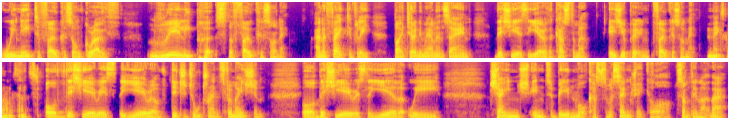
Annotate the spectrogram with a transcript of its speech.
we need to focus on growth, really puts the focus on it. And effectively, by turning around and saying this year's the year of the customer, is you're putting focus on it. Makes a lot of sense. Or this year is the year of digital transformation, or this year is the year that we change into being more customer centric or something like that.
